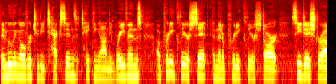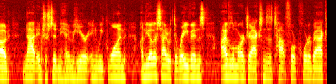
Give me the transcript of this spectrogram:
Then moving over to the Texans taking on the Ravens, a pretty clear sit and then a pretty clear start. CJ Stroud, not interested in him here in week one. On the other side with the Ravens, I have Lamar Jackson as a top four quarterback.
